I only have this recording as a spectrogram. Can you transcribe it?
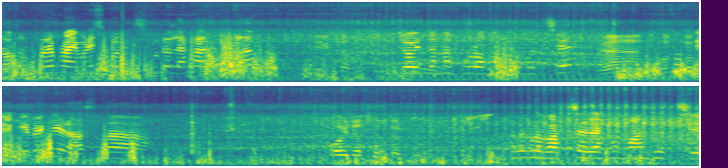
রতনপুরের প্রাইমারি স্কুল স্কুলটা লেখা আছে না এইটা চৈতন্যপুর হচ্ছে। হ্যাঁ ব্যাকে ব্যাকে রাস্তা। ওইটা সত্তরপুর কতগুলো বাচ্চা দেখো মাছ হচ্ছে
